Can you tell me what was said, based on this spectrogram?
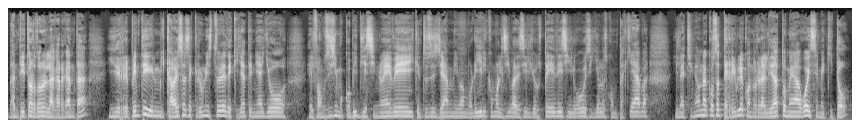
tantito ardor en la garganta y de repente en mi cabeza se creó una historia de que ya tenía yo el famosísimo COVID-19 y que entonces ya me iba a morir y cómo les iba a decir yo a ustedes y luego si yo los contagiaba y la chingada una cosa terrible cuando en realidad tomé agua y se me quitó.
